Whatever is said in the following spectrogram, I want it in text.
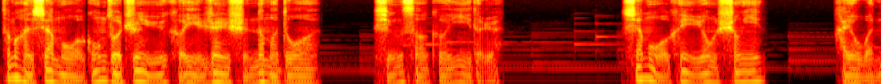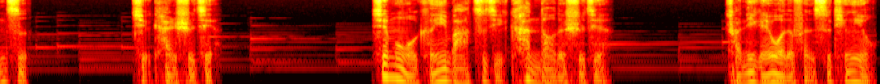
他们很羡慕我工作之余可以认识那么多形色各异的人，羡慕我可以用声音，还有文字去看世界，羡慕我可以把自己看到的世界传递给我的粉丝听友。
